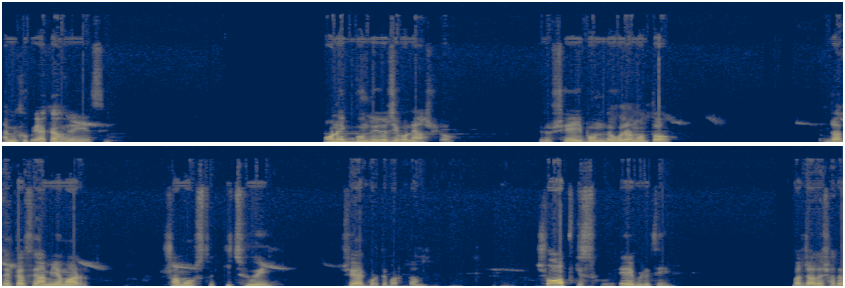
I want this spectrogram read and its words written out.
আমি খুব একা হয়ে গেছি। অনেক বন্ধু তো জীবনে আসলো। কিন্তু সেই বন্ধুগুলোর মতো যাদের কাছে আমি আমার সমস্ত কিছুই শেয়ার করতে পারতাম। সব কিছু এভরিথিং বা যাদের সাথে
